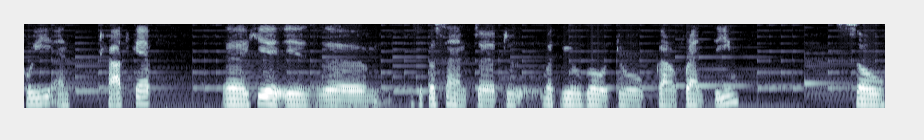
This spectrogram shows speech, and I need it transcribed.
3 and hard cap. Uh, here is um, the percent uh, to what will go to current friend team. So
